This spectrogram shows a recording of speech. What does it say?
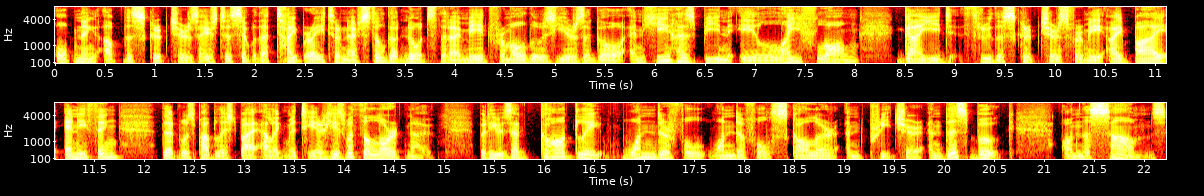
opening up the scriptures. I used to sit with a typewriter, and I've still got notes that I made from all those years ago. And he has been a lifelong guide through the scriptures for me. I buy anything that was published by Alec Motyer. He's with the Lord now, but he was a godly, wonderful, wonderful scholar and preacher. And this book on the Psalms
